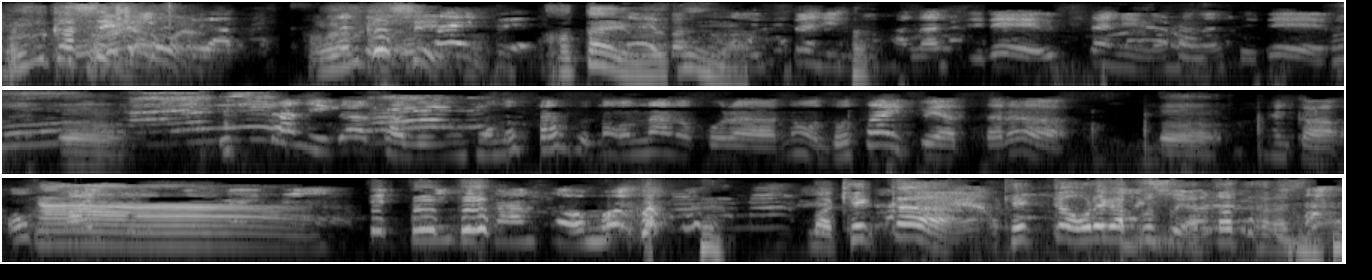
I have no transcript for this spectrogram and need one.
難しいな。難しい。答え例えばむずいな。その内谷の話で、内谷の話で、うん。内谷が多分そのスタッフの女の子らのドタイプやったら、うん。なんか、おっぱいって別に悲観と思う。まあ結果、結果俺がブスやったって話だ。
